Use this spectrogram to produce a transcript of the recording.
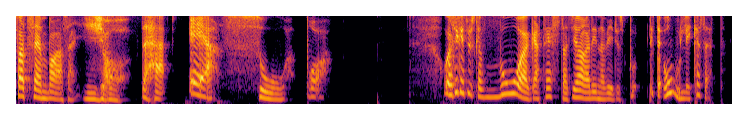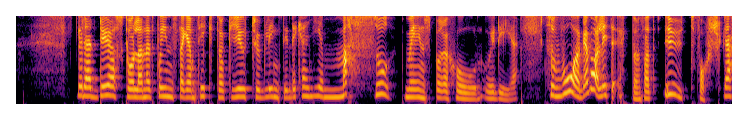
För att sen bara säga ja, det här är så bra. Och jag tycker att du ska våga testa att göra dina videos på lite olika sätt. Det där döskrollandet på Instagram, TikTok, Youtube, LinkedIn, det kan ge massor med inspiration och idéer. Så våga vara lite öppen för att utforska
